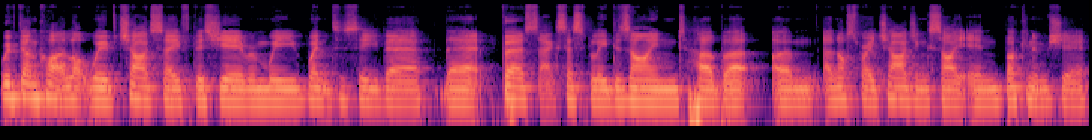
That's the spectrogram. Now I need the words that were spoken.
we've done quite a lot with ChargeSafe this year, and we went to see their their first accessibly designed hub at um, an Osprey charging site in Buckinghamshire.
